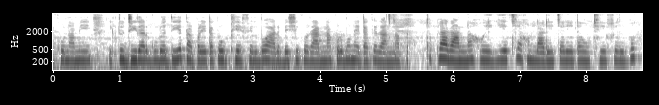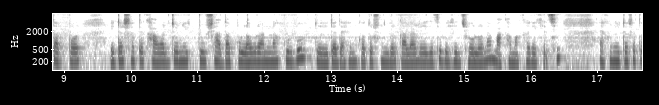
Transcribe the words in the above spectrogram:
এখন আমি একটু জিরার গুঁড়ো দিয়ে তারপর এটাকে উঠিয়ে ফেলব। আর বেশি করে রান্না করব না, এটাকে রান্না প্রায় রান্না হয়ে গিয়েছে। এখন লাড়িয়ে চাড়িয়ে এটা উঠিয়ে ফেলব। তারপর এটার সাথে খাওয়ার জন্য একটু সাদা পোলাও রান্না করব। তো এটা দেখেন কত সুন্দর কালার হয়ে গেছে। বেশি ঝোলও না, মাখা মাখা রেখেছি। এখন এটার সাথে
